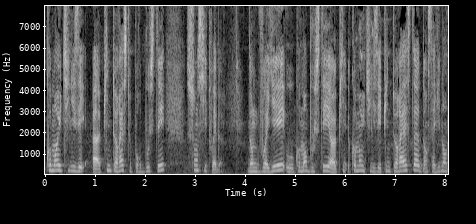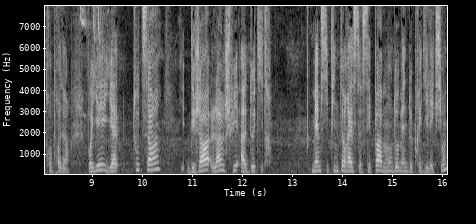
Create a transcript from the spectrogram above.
comment utiliser Pinterest pour booster son site web. Donc, voyez, ou comment booster, comment utiliser Pinterest dans sa vie d'entrepreneur. Voyez, il y a tout ça, déjà, là, je suis à deux titres. Même si Pinterest, c'est pas mon domaine de prédilection,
